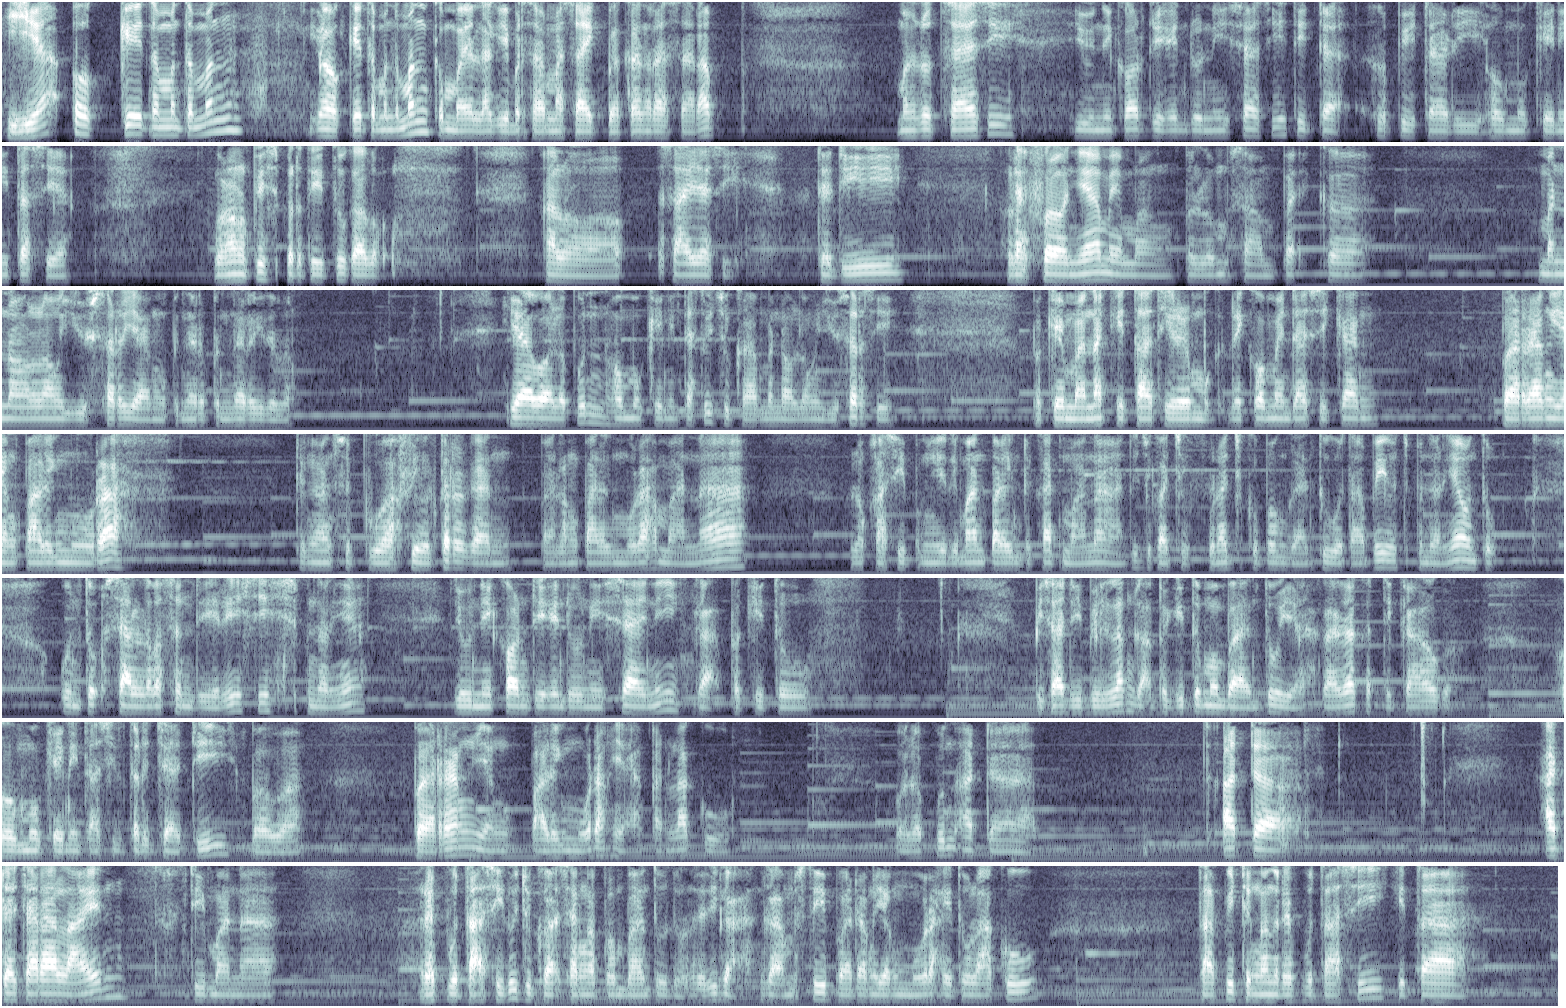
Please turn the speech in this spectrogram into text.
Ya oke teman-teman. Ya oke teman-teman. Kembali lagi bersama saya Iqbal Rasa Arab Menurut saya sih unicorn di Indonesia sih tidak lebih dari homogenitas ya. Kurang lebih seperti itu kalau kalau saya sih. Jadi levelnya memang belum sampai ke menolong user yang benar-benar gitu loh ya walaupun homogenitas itu juga menolong user sih. Bagaimana kita direkomendasikan barang yang paling murah dengan sebuah filter kan? Barang paling murah mana? Lokasi pengiriman paling dekat mana? Itu juga sebenarnya cukup membantu. Tapi sebenarnya untuk untuk seller sendiri sih sebenarnya unicorn di Indonesia ini nggak begitu bisa dibilang nggak begitu membantu ya karena ketika homogenitas itu terjadi bahwa barang yang paling murah yang akan laku. Walaupun ada ada ada cara lain di mana reputasi itu juga sangat membantu tuh. Jadi nggak nggak mesti barang yang murah itu laku tapi dengan reputasi kita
